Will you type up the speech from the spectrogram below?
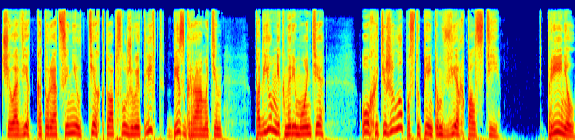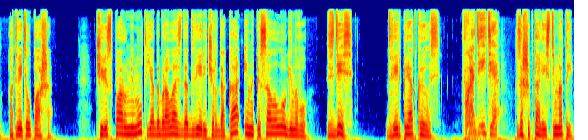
Человек, который оценил тех, кто обслуживает лифт, безграмотен. Подъемник на ремонте. Ох, и тяжело по ступенькам вверх ползти. «Принял», — ответил Паша. Через пару минут я добралась до двери чердака и написала Логинову. «Здесь». Дверь приоткрылась. «Входите!» — зашептали из темноты.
